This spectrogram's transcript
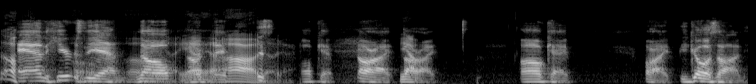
and here's the end. no, Oh, yeah, no, yeah. Oh, This- no, okay, all right, Yeah. all right, okay, all right. He goes on.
